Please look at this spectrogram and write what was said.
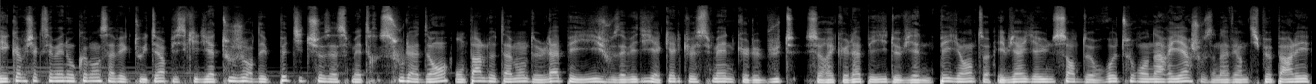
Et comme chaque semaine, on commence avec Twitter puisqu'il y a toujours des petites choses à se mettre sous la dent. On parle notamment de l'API. Je vous avais dit il y a quelques semaines que le but serait que l'API devienne payante. Eh bien, il y a une sorte de retour en arrière. Je vous en avais un petit peu parlé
